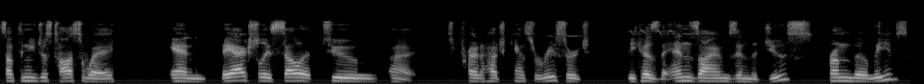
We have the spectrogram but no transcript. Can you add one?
something you just toss away, and they actually sell it to, uh, to Fred Hutch Cancer Research because the enzymes in the juice from the leaves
